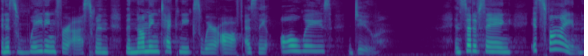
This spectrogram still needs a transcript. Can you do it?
And it's waiting for us when the numbing techniques wear off, as they always do. Instead of saying, it's fine,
